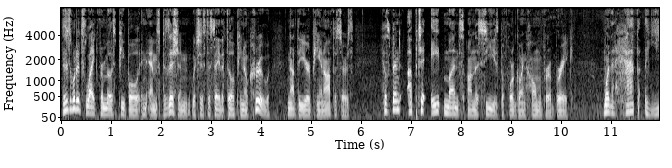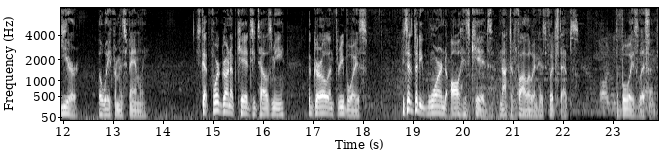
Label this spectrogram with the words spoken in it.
This is what it's like for most people in M's position, which is to say the Filipino crew, not the European officers. He'll spend up to eight months on the seas before going home for a break. More than half a year away from his family. He's got four grown up kids, he tells me, a girl and three boys. He says that he warned all his kids not to follow in his footsteps. The boys listened.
